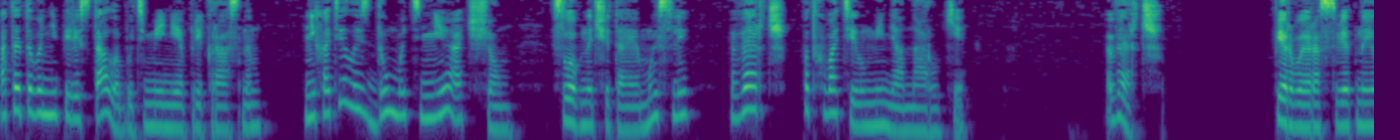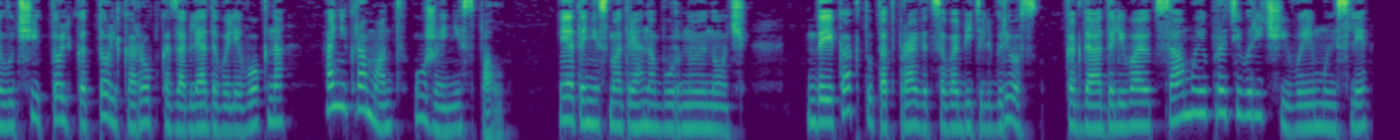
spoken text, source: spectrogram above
от этого не перестало быть менее прекрасным. Не хотелось думать ни о чем. Словно читая мысли, Вердж подхватил меня на руки. Вердж. Первые рассветные лучи только-только робко заглядывали в окна, а некромант уже не спал. Это несмотря на бурную ночь. Да и как тут отправиться в обитель грез, когда одолевают самые противоречивые мысли?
